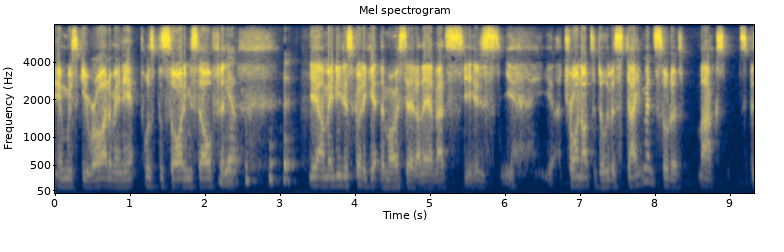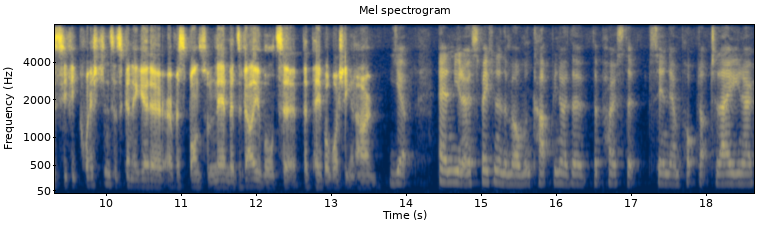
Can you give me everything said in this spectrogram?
in Whiskey Riot. I mean, he was beside himself, and yep. yeah, I mean, you just got to get the most out of them. That's you just try not to deliver statements, sort of marks specific questions. It's going to get a, a response from them that's valuable to the people watching at home. Yep. And you know, speaking of the Melbourne Cup, you know the the post that Sandown popped up today. You know,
